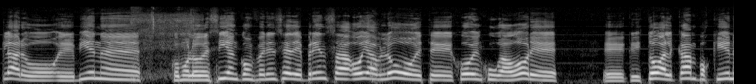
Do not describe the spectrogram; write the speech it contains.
claro, eh, bien, eh, como lo decía en conferencia de prensa, hoy habló este joven jugador, Cristóbal Campos, quien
